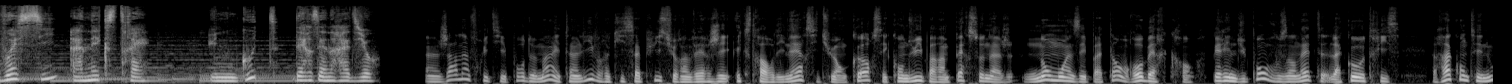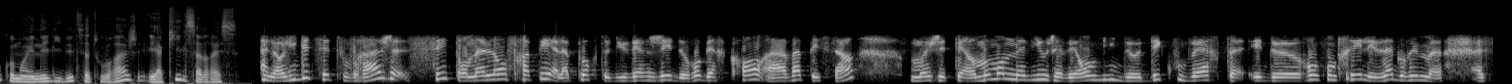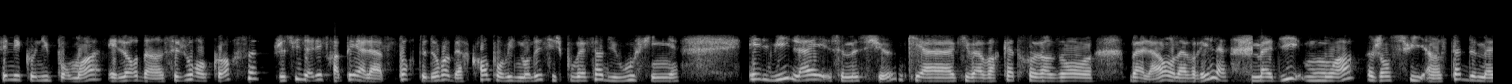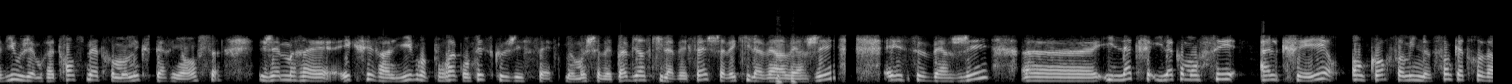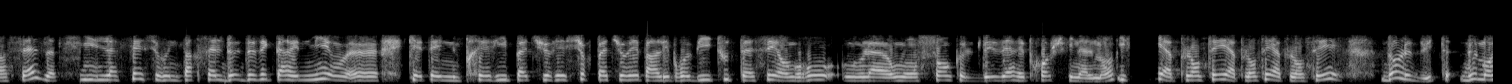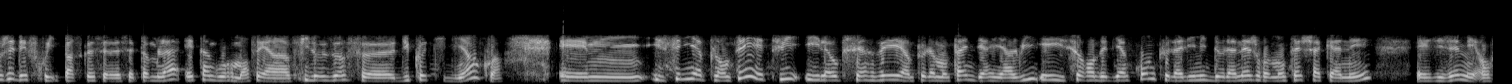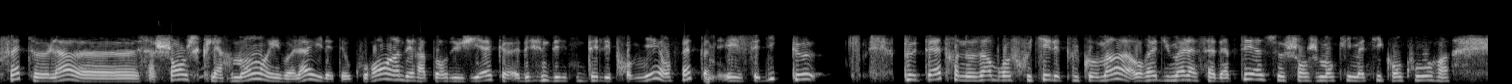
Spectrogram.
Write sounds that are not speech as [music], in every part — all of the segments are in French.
Voici un extrait, une goutte d'Airzen Radio. Un jardin fruitier pour demain est un livre qui s'appuie sur un verger extraordinaire situé en Corse et conduit par un personnage non moins épatant, Robert Cran. Perrine Dupont, vous en êtes la co-autrice. Racontez-nous comment est née l'idée de cet ouvrage et à qui il s'adresse. Alors l'idée de cet ouvrage, c'est en allant frapper à la porte du verger de Robert Cran à Avapessa, moi, j'étais à un moment de ma vie où j'avais envie de découverte et de rencontrer les agrumes assez méconnus pour moi. Et lors d'un séjour en Corse, je suis allée frapper à la porte de Robert Cran pour lui demander si je pouvais faire du woofing. Et lui, là, ce monsieur qui qui va avoir 80 ans, bah là, en avril, m'a dit moi, j'en suis à un stade de ma vie où j'aimerais transmettre mon expérience. J'aimerais écrire un livre pour raconter ce que j'ai fait. Mais moi, je savais pas bien ce qu'il avait fait. Je savais qu'il avait un verger et ce verger, euh, il, a il a commencé à le créer en Corse en 1996. Il l'a fait sur une parcelle de 2 hectares et demi euh, qui était une prairie pâturée, surpâturée par les brebis, toute tassée en gros, où, là, où on sent que le désert est proche finalement à planter, à planter, à planter, dans le but de manger des fruits, parce que cet homme-là est un gourmand. C'est un philosophe euh, du quotidien, quoi. Et hum, il s'est mis à planter, et puis il a observé un peu la montagne derrière lui, et il se rendait bien compte que la limite de la neige remontait chaque année. Et il disait, mais en fait, euh, là, euh, ça change clairement. Et voilà, il était au courant hein, des rapports du GIEC dès, [laughs] dès les premiers, en fait. Et il s'est dit que peut-être nos arbres fruitiers les plus communs auraient du mal à s'adapter à ce changement climatique en cours.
